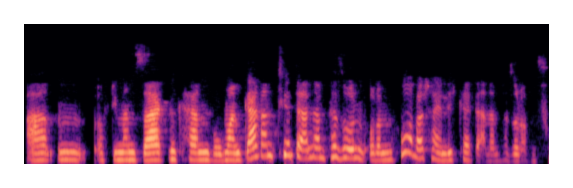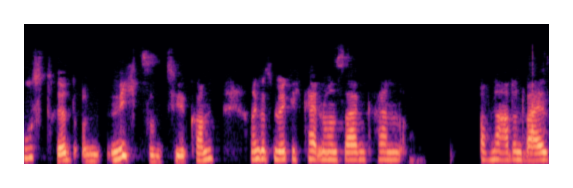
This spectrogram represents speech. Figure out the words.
Arten, auf die man sagen kann, wo man garantiert der anderen Person oder mit hoher Wahrscheinlichkeit der anderen Person auf den Fuß tritt und nicht zum Ziel kommt. Und dann gibt es Möglichkeiten, wo man sagen kann, auf eine Art und Weise,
